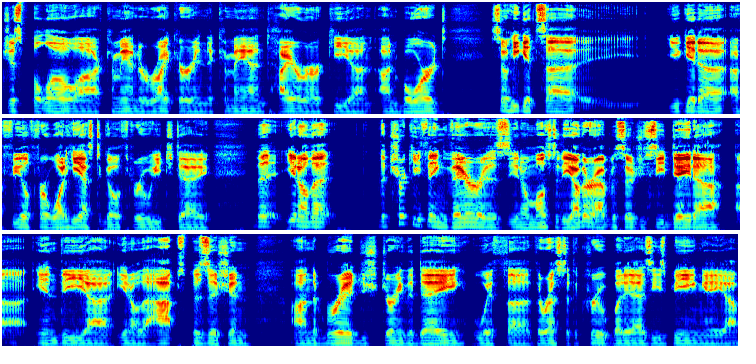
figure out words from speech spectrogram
just below uh, Commander Riker in the command hierarchy on, on board. So he gets uh, you get a, a feel for what he has to go through each day. The you know the the tricky thing there is you know most of the other episodes you see Data uh, in the uh, you know the ops position on the bridge during the day with uh, the rest of the crew, but as he's being a uh,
